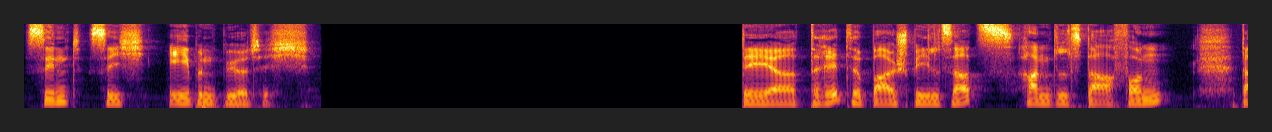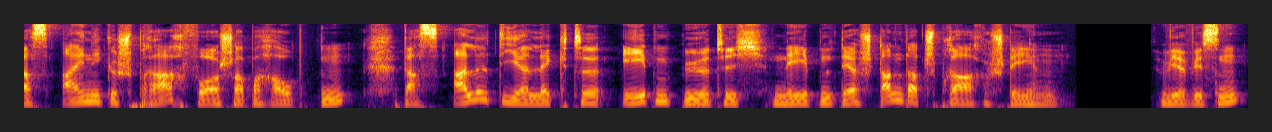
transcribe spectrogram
sind sich ebenbürtig. Der dritte Beispielsatz handelt davon, dass einige Sprachforscher behaupten, dass alle Dialekte ebenbürtig neben der Standardsprache stehen. Wir wissen,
